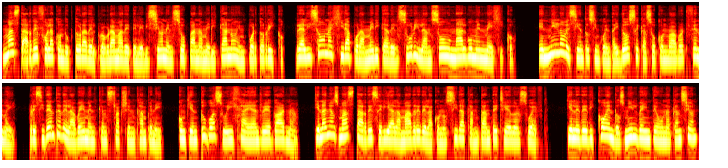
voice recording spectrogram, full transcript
Más tarde fue la conductora del programa de televisión El Show Panamericano en Puerto Rico, realizó una gira por América del Sur y lanzó un álbum en México. En 1952 se casó con Robert Finlay, presidente de la Bayman Construction Company, con quien tuvo a su hija Andrea Gardner, quien años más tarde sería la madre de la conocida cantante Taylor Swift, quien le dedicó en 2020 una canción,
